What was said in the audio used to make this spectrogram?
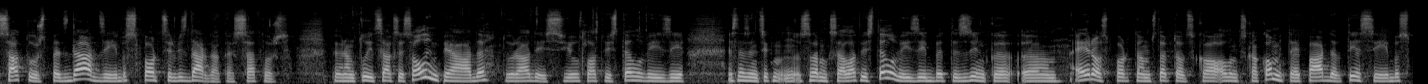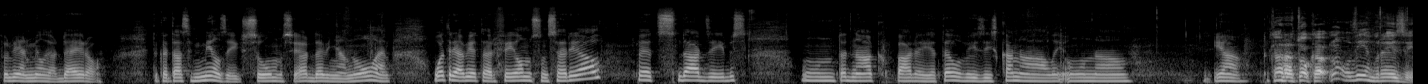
saturs pēc dārdzības, sports ir visdārgākais saturs. Piemēram, tūlīt sāksies olimpiāda, tur rādīs jūs Latvijas televīzija. Es nezinu, cik samaksā Latvijas televīzija, bet es zinu, ka um, Eirosportam Startautiskā olimpiskā komiteja pārdeva tiesības par 1 miljardu eiro. Tās ir milzīgas summas, ja, ar 9 nulēm. Otrajā vietā ir filmas un seriāli pēc dārdzības, un tad nāk pārējie televīzijas kanāli. Un, uh, Jā, kā ar to, ka nu, vienu reizi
